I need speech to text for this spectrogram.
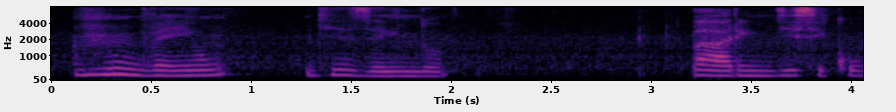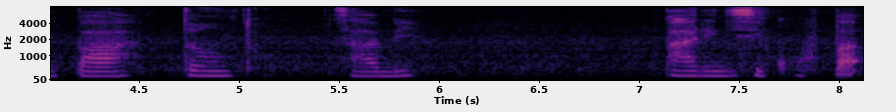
venho dizendo, parem de se culpar tanto, sabe? Parem de se culpar,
